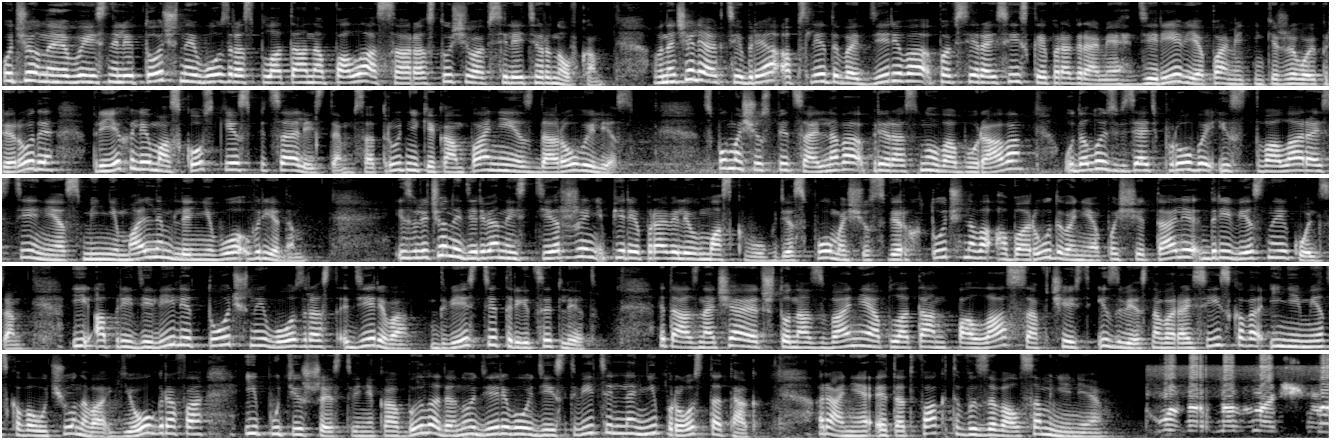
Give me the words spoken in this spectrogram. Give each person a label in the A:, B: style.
A: Ученые выяснили точный возраст платана паласа, растущего в селе Терновка. В начале октября обследовать дерево по всероссийской программе «Деревья. Памятники живой природы» приехали московские специалисты, сотрудники компании «Здоровый лес». С помощью специального приростного бурава удалось взять пробы из ствола растения с минимальным для него вредом. Извлеченный деревянный стержень переправили в Москву, где с помощью сверхточного оборудования посчитали древесные кольца и определили точный возраст дерева – 230 лет. Это означает, что название Платан Паласа в честь известного российского и немецкого ученого, географа и путешественника было дано дереву действительно не просто так. Ранее этот факт вызывал сомнения.
B: Можно однозначно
